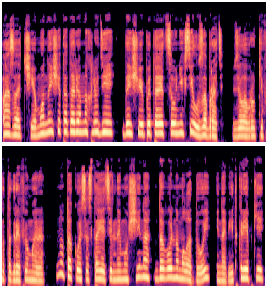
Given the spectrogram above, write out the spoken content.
«А зачем он ищет одаренных людей? Да еще и пытается у них силу забрать», — взяла в руки фотографию мэра. «Ну, такой состоятельный мужчина, довольно молодой и на вид крепкий.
